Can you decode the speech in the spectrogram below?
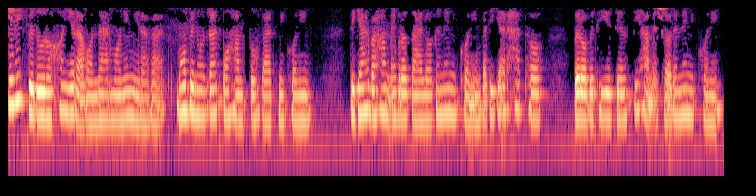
کلیک به دوره های روان درمانی می رود. ما به ندرت با هم صحبت می کنیم. دیگر به هم ابراز علاقه نمی کنیم و دیگر حتی به رابطه جنسی هم اشاره نمی کنیم.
